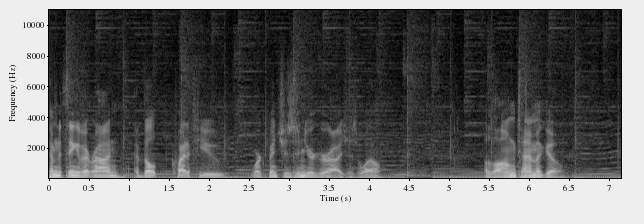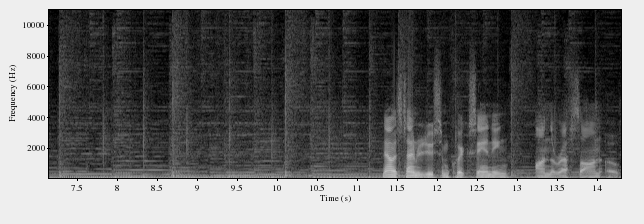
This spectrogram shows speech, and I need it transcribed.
Come to think of it, Ron, I built quite a few workbenches in your garage as well. A long time ago. Now it's time to do some quick sanding on the rough sawn oak.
